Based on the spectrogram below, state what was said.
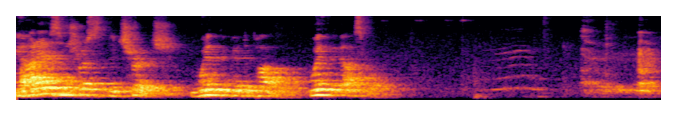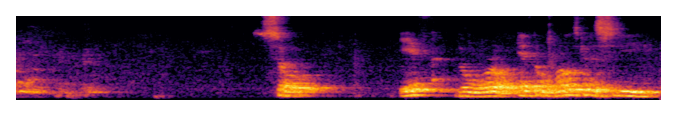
God has entrusted the church with the good deposit, with the gospel. So, if the world, if the world's going to see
